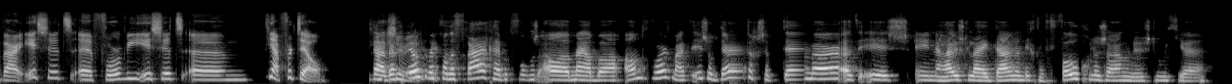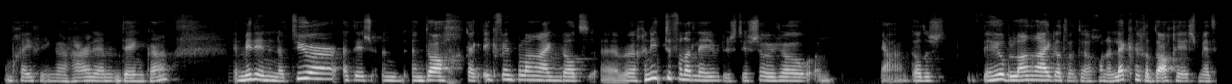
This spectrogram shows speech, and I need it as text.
waar is het? voor wie is het? Um, ja, vertel. Nou, de gedeeltelijk van de vragen heb ik volgens al, mij al beantwoord. Maar het is op 30 september. Het is in Huislei Duinen, ligt een vogelenzang. Dus dan moet je omgeving eh, Haarlem denken. Midden in de natuur. Het is een, een dag. Kijk, ik vind het belangrijk dat uh, we genieten van het leven. Dus het is sowieso, um, ja, dat is heel belangrijk dat het uh, gewoon een lekkere dag is met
